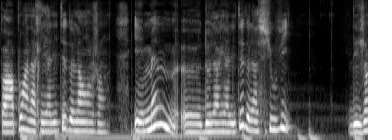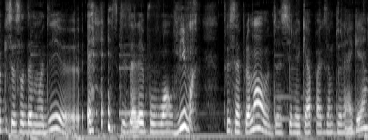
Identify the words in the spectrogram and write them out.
par rapport à la réalité de l'argent et même de la réalité de la survie. Des gens qui se sont demandé est-ce qu'ils allaient pouvoir vivre, tout simplement. C'est le cas, par exemple, de la guerre.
